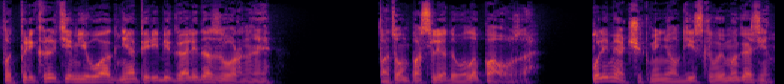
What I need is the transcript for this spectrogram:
Под прикрытием его огня перебегали дозорные. Потом последовала пауза. Пулеметчик менял дисковый магазин.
